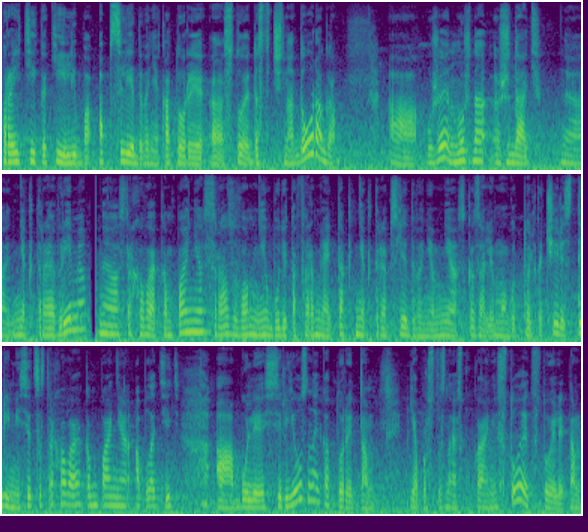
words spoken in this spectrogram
пройти какие-либо обследования, которые а, стоят достаточно дорого, а, уже нужно ждать некоторое время э, страховая компания сразу вам не будет оформлять. Так некоторые обследования мне сказали могут только через три месяца страховая компания оплатить, а более серьезные, которые там, я просто знаю, сколько они стоят, стоили там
